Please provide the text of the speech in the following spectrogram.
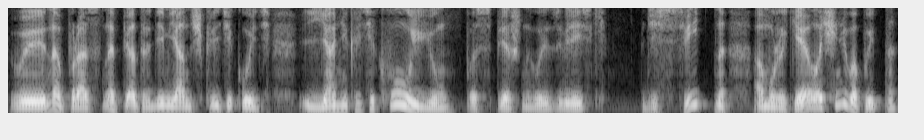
Вы напрасно, Петр Демьянович, критикуете. Я не критикую, поспешно говорит Забелийский. Действительно, о мужике очень любопытно.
